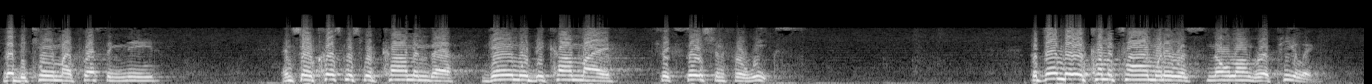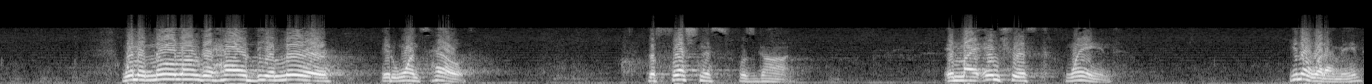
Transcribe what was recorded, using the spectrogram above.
that became my pressing need. And so Christmas would come and the game would become my fixation for weeks. But then there would come a time when it was no longer appealing. When it no longer held the allure it once held. The freshness was gone. And my interest waned. You know what I mean.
